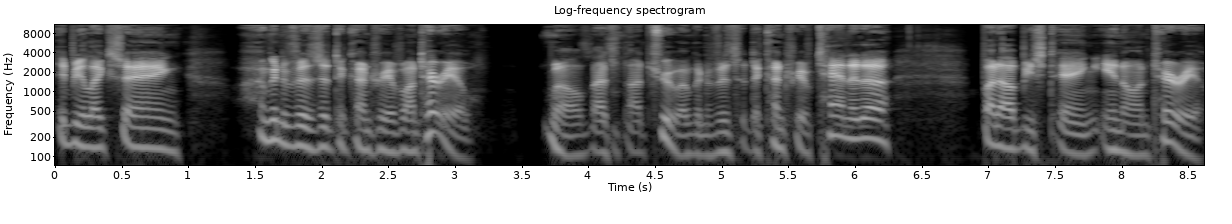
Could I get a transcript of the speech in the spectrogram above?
It'd be like saying I'm going to visit the country of Ontario. Well, that's not true. I'm going to visit the country of Canada, but I'll be staying in Ontario.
